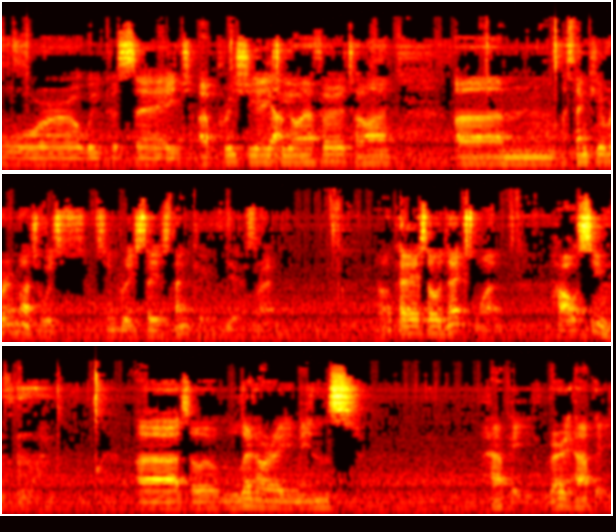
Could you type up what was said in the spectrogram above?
or we could say appreciate Yeah. your effort. Uh, um, thank you very much. We simply say thank you. Yes. Right. Okay. So next one, 好幸福. Uh, so literally means happy, very happy.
